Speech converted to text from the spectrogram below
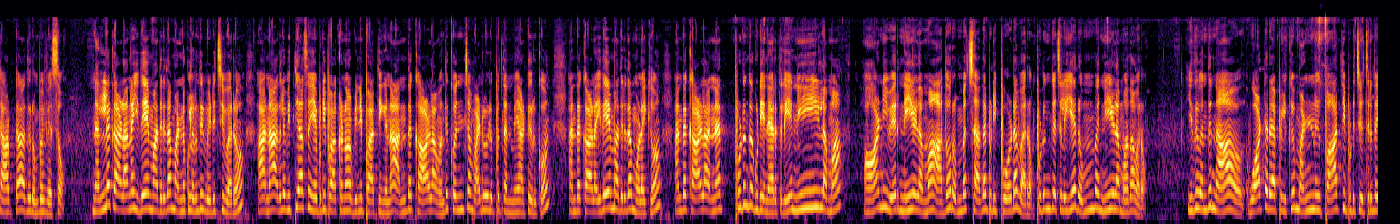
சாப்பிட்டா அது ரொம்ப விஷம். நல்ல காளான இதே மாதிரி தான் மண்ணுக்குள்ளேருந்து வெடித்து வரும். ஆனால் அதில் வித்தியாசம் எப்படி பார்க்கணும் அப்படின்னு பார்த்தீங்கன்னா அந்த காளான் வந்து கொஞ்சம் வலுவெழுப்பு தன்மையாட்டு இருக்கும். அந்த காளை இதே மாதிரி தான் முளைக்கும். அந்த காளானை பிடுங்கக்கூடிய நேரத்துலையே நீளமாக ஆணி வேர் நீளமாக அதுவும் ரொம்ப சதப்பிடிப்போடு வரும். பிடுங்கச்சிலேயே ரொம்ப நீளமாக தான் வரும். இது வந்து நான் வாட்டர் ஆப்பிளுக்கு மண் பாத்தி பிடிச்சி வச்சுருந்த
